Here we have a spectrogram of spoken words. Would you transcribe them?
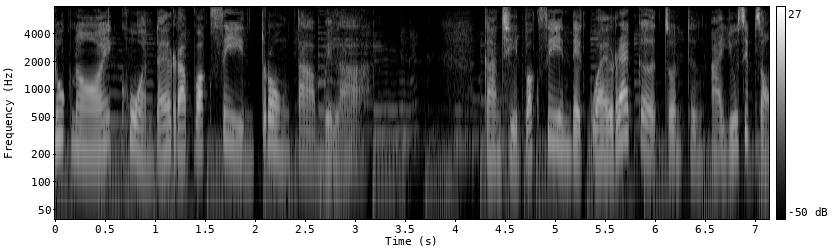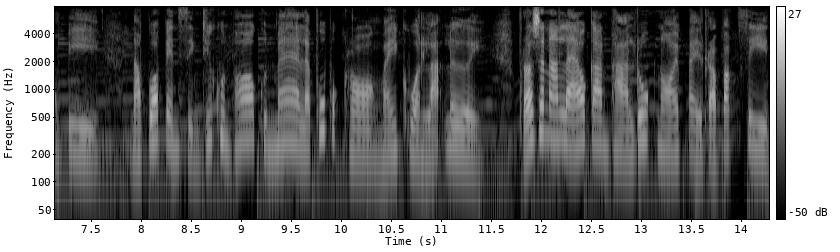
ลูกน้อยควรได้รับวัคซีนตรงตามเวลา การฉีดวัคซีนเด็กวัยแรกเกิดจนถึงอายุ 12 ปี นับว่าเป็นสิ่งที่คุณพ่อคุณแม่และผู้ปกครองไม่ควรละเลย เพราะฉะนั้นแล้วการพาลูกน้อยไปรับวัคซีน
